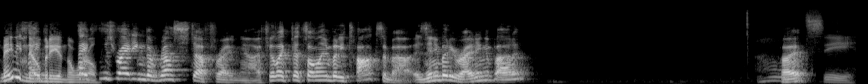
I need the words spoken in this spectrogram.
Maybe like- nobody in the like, world. who's writing the rest stuff right now? I feel like that's all anybody talks about. Is anybody writing about it? Oh, Right. let's see.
